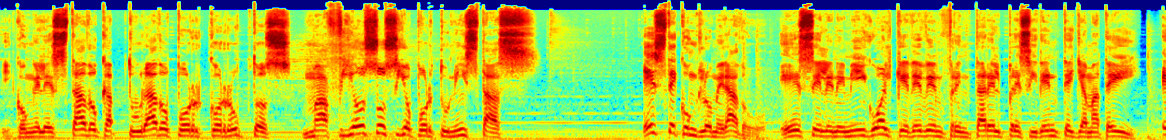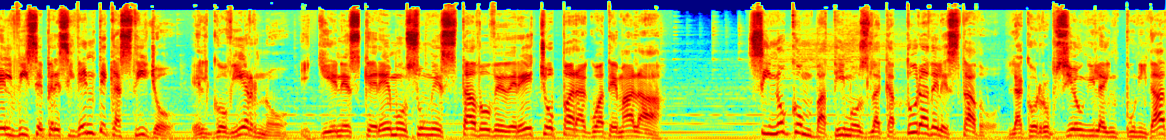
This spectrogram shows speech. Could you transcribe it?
y con el Estado capturado por corruptos, mafiosos y oportunistas. Este conglomerado es el enemigo al que debe enfrentar el presidente Yamatei, el vicepresidente Castillo, el gobierno y quienes queremos un Estado de Derecho para Guatemala. Si no combatimos la captura del Estado, la corrupción y la impunidad,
